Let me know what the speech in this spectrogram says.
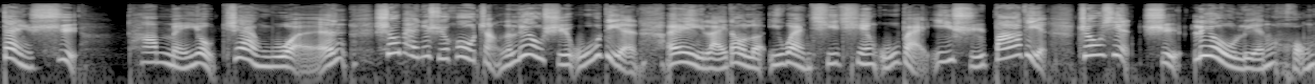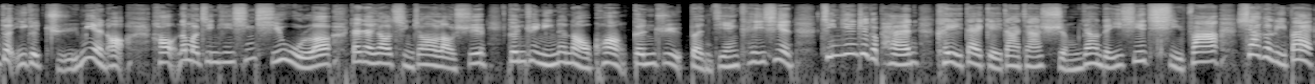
但是。它没有站稳，收盘的时候涨了六十五点，哎，来到了一万七千五百一十八点，周线是六连红的一个局面哦。好，那么今天星期五了，当然要请教老师，根据您的脑矿，根据本间 K 线，今天这个盘可以带给大家什么样的一些启发？下个礼拜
